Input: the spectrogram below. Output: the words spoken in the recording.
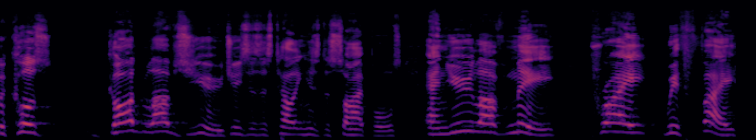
because God loves you, Jesus is telling his disciples, and you love me, pray with faith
